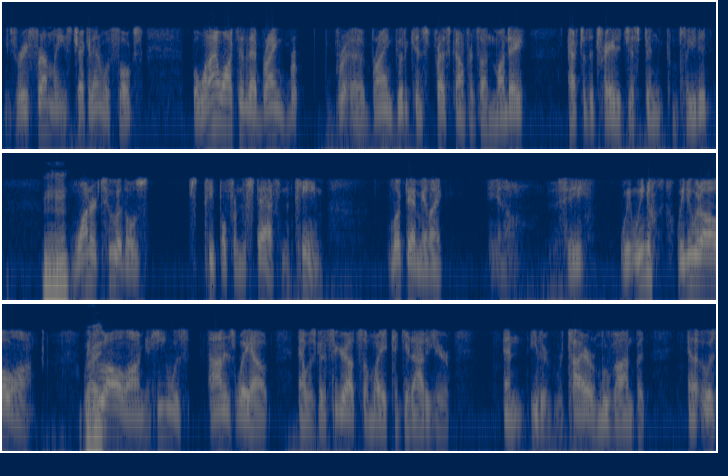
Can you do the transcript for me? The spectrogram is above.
he's very friendly, he's checking in with folks. But when I walked into that Brian Br- Br- uh, Brian Gutekunst press conference on Monday, after the trade had just been completed, Mm-hmm. one or two of those people from the staff from the team looked at me like, you know, see, we we knew we knew it all along. We Right. knew all along that he was on his way out and was going to figure out some way to get out of here and either retire or move on. But and it was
